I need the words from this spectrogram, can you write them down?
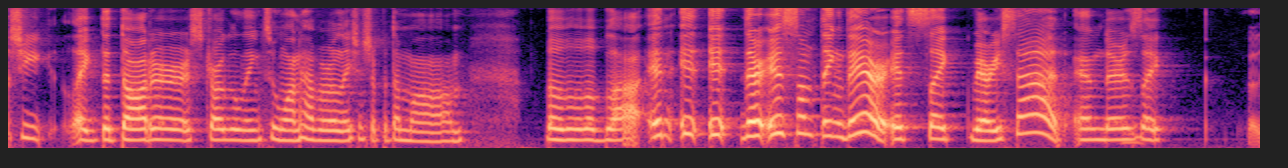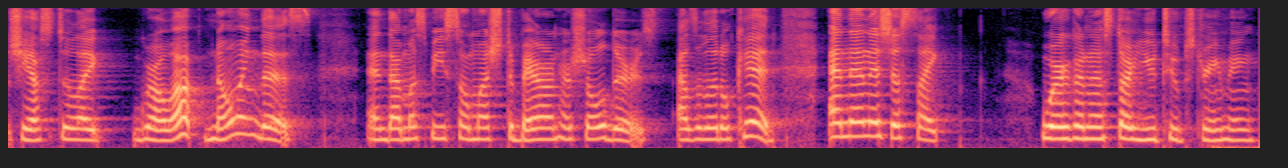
She like the daughter struggling to want to have a relationship with the mom. Blah blah blah blah. And it, it there is something there. It's like very sad. And there's like she has to like grow up knowing this. And that must be so much to bear on her shoulders as a little kid. And then it's just like we're gonna start YouTube streaming.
